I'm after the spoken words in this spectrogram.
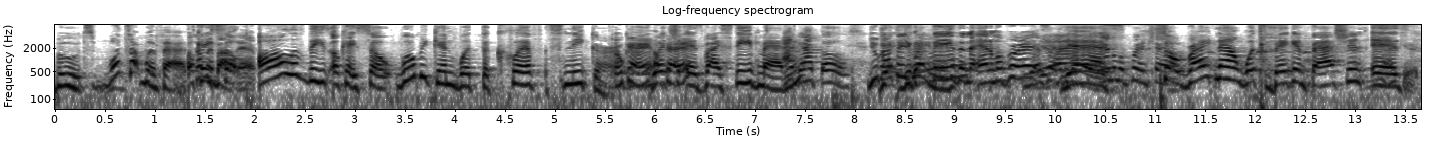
boots. What's up with that? Tell Okay, me about so that. all of these. Okay, so we'll begin with the Cliff sneaker. Okay, which okay. is by Steve Madden. I got those. you got Yeah, these you got these in the animal print? Yes, I got Yes. the animal print So right now, what's big in fashion is it.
